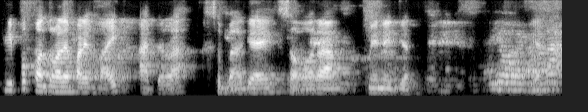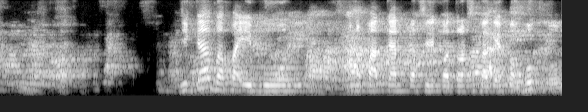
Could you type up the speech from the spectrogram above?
tipe kontrol yang paling baik adalah sebagai seorang manajer. Ya. Jika Bapak Ibu menempatkan posisi kontrol sebagai penghukum,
